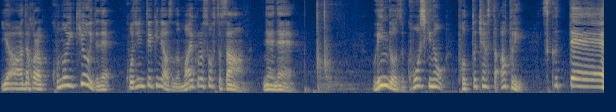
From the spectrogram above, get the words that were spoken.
いやーだからこの勢いでね個人的にはそのマイクロソフトさんねえねえ Windows 公式のポッドキャストアプリ作って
